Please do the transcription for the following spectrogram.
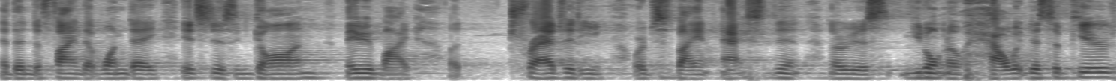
and then to find that one day it's just gone, maybe by a tragedy or just by an accident, or just you don't know how it disappeared.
